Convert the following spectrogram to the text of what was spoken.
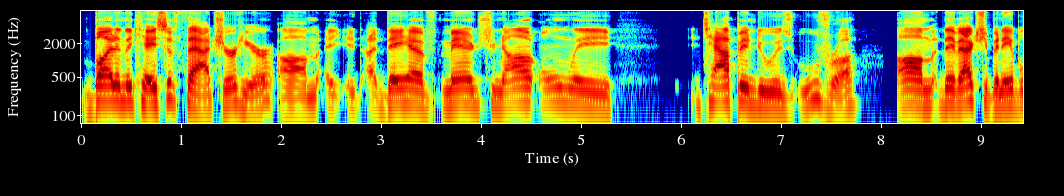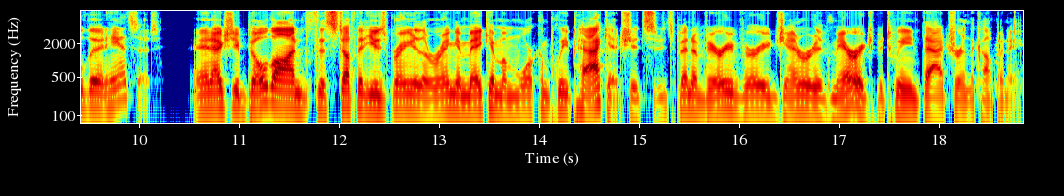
But in the case of Thatcher here, um, it, uh, they have managed to not only tap into his oeuvre, um, they've actually been able to enhance it and actually build on the stuff that he was bringing to the ring and make him a more complete package. It's it's been a very very generative marriage between Thatcher and the company.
